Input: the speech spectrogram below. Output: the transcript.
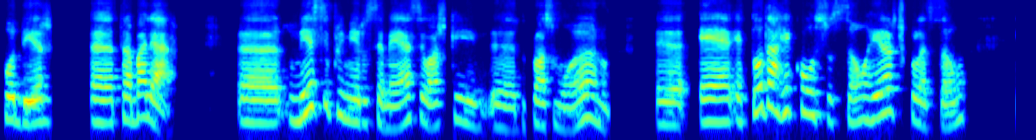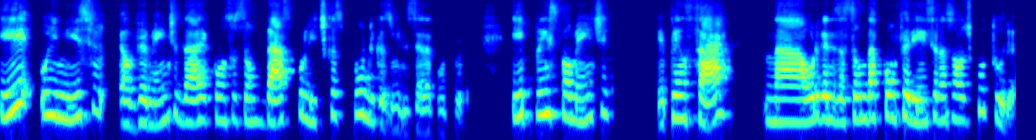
poder uh, trabalhar. Uh, nesse primeiro semestre, eu acho que uh, do próximo ano, é, é, toda a reconstrução, rearticulação e o início, obviamente, da reconstrução das políticas públicas do Ministério da Cultura. E, principalmente, é pensar na organização da Conferência Nacional de Cultura.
